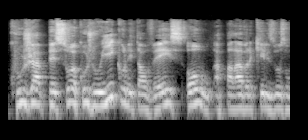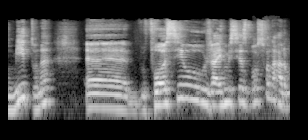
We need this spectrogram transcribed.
cuja pessoa, cujo ícone talvez, ou a palavra que eles usam, mito, né, é, fosse o Jair Messias Bolsonaro.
